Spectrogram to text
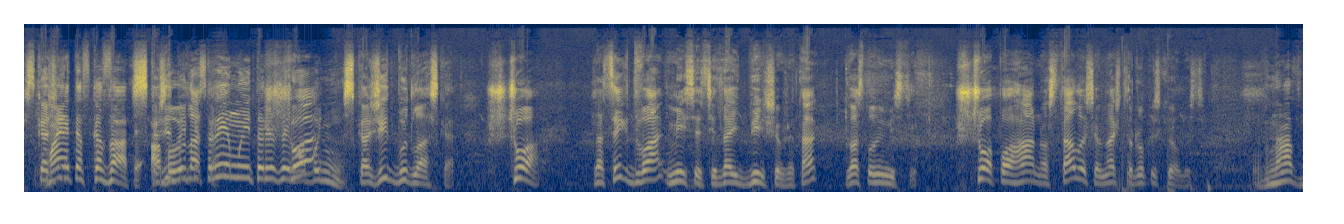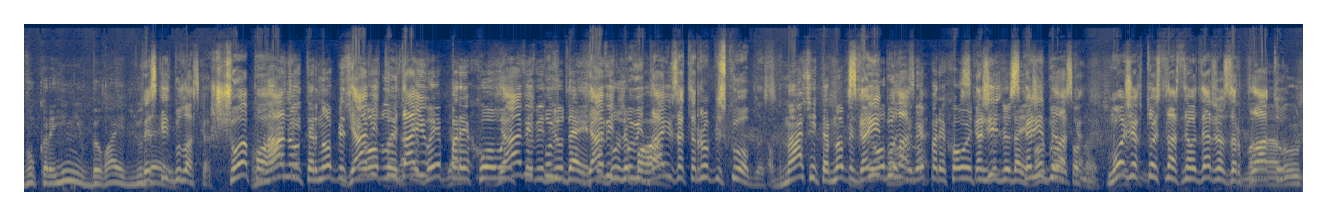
Скажіть- маєте сказати, Скажіть, або ви будь ласка, підтримуєте режим, що, або ні. Скажіть, будь ласка, що за цих два місяці, навіть більше вже, так? Два з половиною місяці, що погано сталося в нашій Тернопільській області? В нас в Україні вбивають людей. Ви скажіть, будь ласка, що погано? нашій Тернопільській я області ви переховуєтеся я від людей. Я Це дуже відповідаю погано. за Тернопільську область. В нашій Тернопільській Скажіть, будь області ласка, ви переховуєте скажіть, від людей. скажіть, будь ласка, може хтось нас не одержав зарплату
